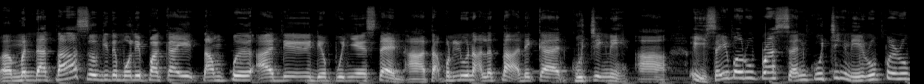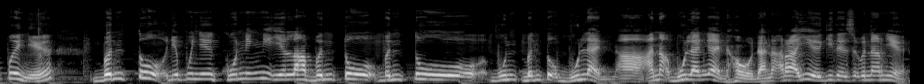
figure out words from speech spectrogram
uh, mendata so kita boleh pakai tanpa ada dia punya stand. Ah uh, tak perlu nak letak dekat kucing ni. Ah uh, eh saya baru perasan kucing ni rupa-rupanya bentuk dia punya kuning ni ialah bentuk bentuk bun, bentuk bulan. Ha, anak bulan kan? Oh dah nak raya kita sebenarnya.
